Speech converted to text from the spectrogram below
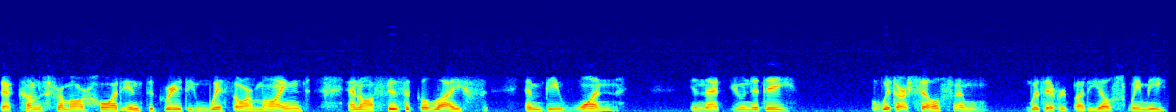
that comes from our heart integrating with our mind and our physical life and be one in that unity with ourselves and with everybody else we meet.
